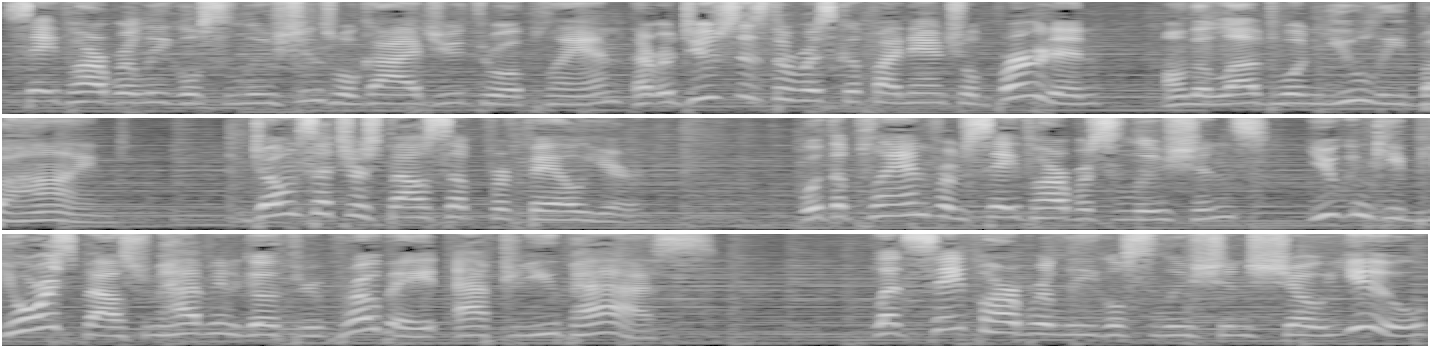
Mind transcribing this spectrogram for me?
Safe Harbor Legal Solutions will guide you through a plan that reduces the risk of financial burden on the loved one you leave behind. Don't set your spouse up for failure. With a plan from Safe Harbor Solutions, you can keep your spouse from having to go through probate after you pass. Let Safe Harbor Legal Solutions show you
